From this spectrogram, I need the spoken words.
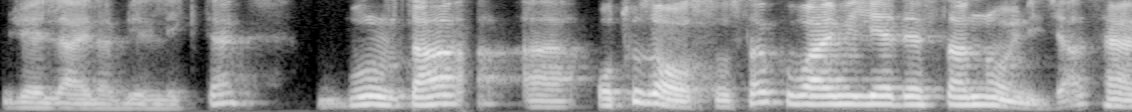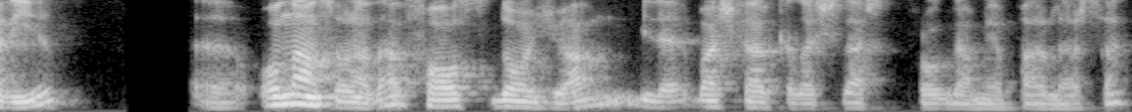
Mücella ile birlikte. Burada 30 Ağustos'ta Kuvayi Milliye Destanı'nı oynayacağız her yıl. Ondan sonra da Faust, Don Juan bir de başka arkadaşlar program yaparlarsa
